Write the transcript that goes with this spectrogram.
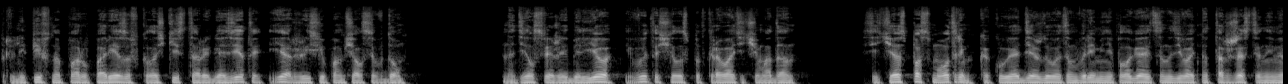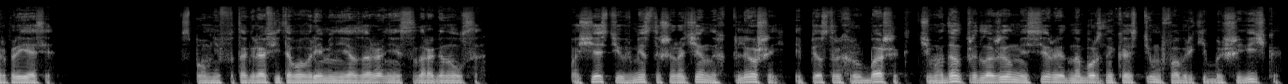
Прилепив на пару порезов клочки старой газеты, я рысью помчался в дом. Надел свежее белье и вытащил из-под кровати чемодан. Сейчас посмотрим, какую одежду в этом времени полагается надевать на торжественные мероприятия. Вспомнив фотографии того времени, я заранее содрогнулся. По счастью, вместо широченных клёшей и пестрых рубашек чемодан предложил мне серый однобортный костюм фабрики «Большевичка»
